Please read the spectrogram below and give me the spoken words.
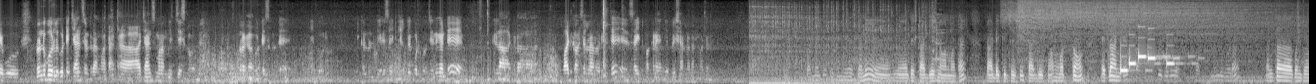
రేపు రెండు బోర్లు కొట్టే ఛాన్స్ ఉంటుంది అనమాట ఆ ఛాన్స్ మనం మిస్ చేసుకోవద్దు. తొందరగా కొట్టేసుకుంటే ఈ బోరు ఇక్కడ నుండి వేరే సైట్కి వెళ్ళిపోయి కొట్టుకోవచ్చు. ఎందుకంటే ఇలా అక్కడ వార్డ్ కౌన్సిల్ నన్ను అడిగితే సైట్ పక్కనే అని చెప్పేసి అన్నాడు అనమాట బండి అయితే సెట్టింగ్ చేసుకొని మేమైతే స్టార్ట్ చేసినాం అనమాట రాడ్ ఎక్కించేసి స్టార్ట్ చేసినాం. మొత్తం ఎట్లా అంటే అంతా కొంచెం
